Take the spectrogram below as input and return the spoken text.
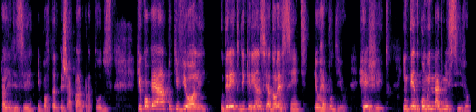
para lhe dizer, é importante deixar claro para todos, que qualquer ato que viole o direito de criança e adolescente, eu repudio, rejeito, entendo como inadmissível.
